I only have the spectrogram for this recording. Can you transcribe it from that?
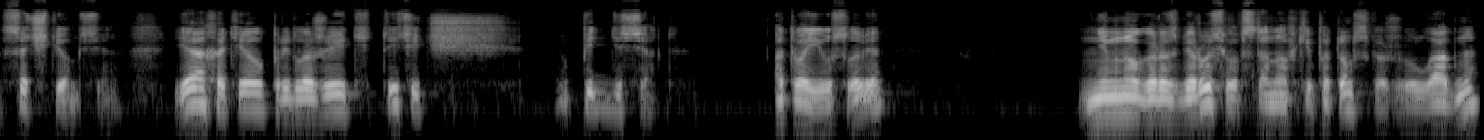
Сочтемся. Я хотел предложить тысяч пятьдесят. А твои условия? Немного разберусь в обстановке, потом скажу. Ладно?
